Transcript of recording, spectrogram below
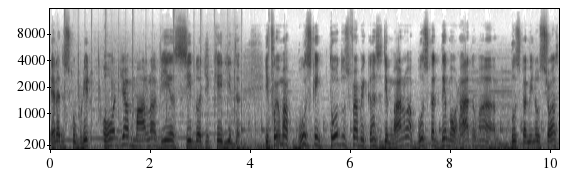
era descobrir onde a mala havia sido adquirida. E foi uma busca em todos os fabricantes de mala, uma busca demorada, uma busca minuciosa,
